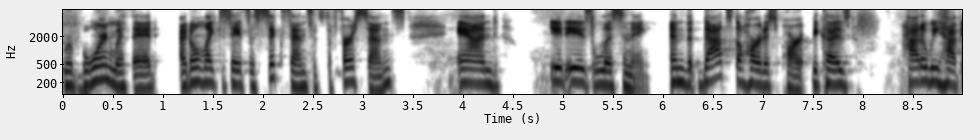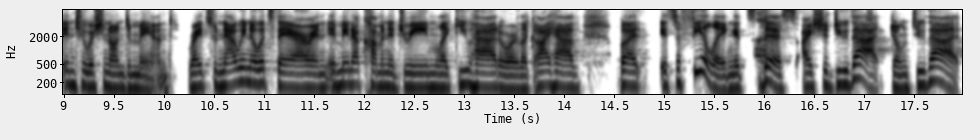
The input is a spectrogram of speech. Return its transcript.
we're born with it. I don't like to say it's a sixth sense, it's the first sense. And it is listening. And that's the hardest part because how do we have intuition on demand, right? So now we know it's there and it may not come in a dream like you had or like I have, but it's a feeling. It's this, I should do that, don't do that.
